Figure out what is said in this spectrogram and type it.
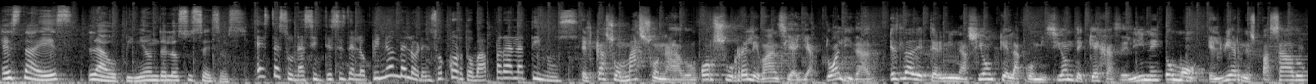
Esta es la opinión de los sucesos. Esta es una síntesis de la opinión de Lorenzo Córdoba para Latinus. El caso más sonado por su relevancia y actualidad es la determinación que la Comisión de Quejas del INE tomó el viernes pasado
